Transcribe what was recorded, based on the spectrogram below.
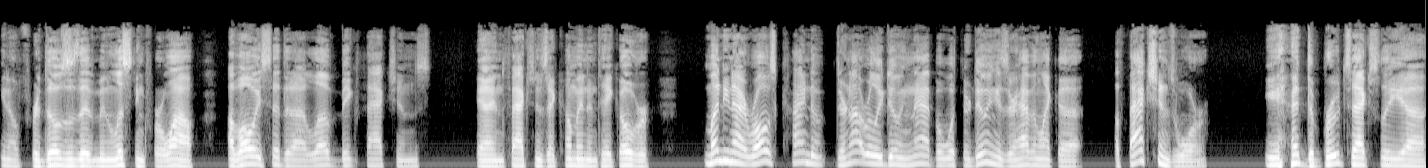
you know, for those that have been listening for a while, I've always said that I love big factions and factions that come in and take over. Monday Night Raw is kind of they're not really doing that, but what they're doing is they're having like a a factions war. You had the brutes actually, uh,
